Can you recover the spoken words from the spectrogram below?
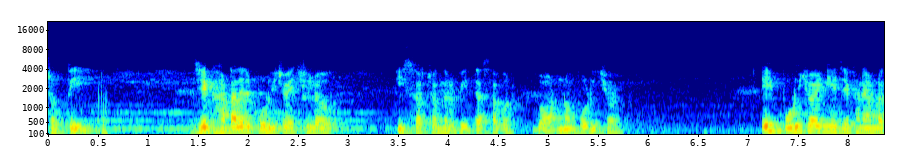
সত্যি, যে ঘাটালের পরিচয় ছিল ঈশ্বরচন্দ্র বিদ্যাসাগর, বর্ণ পরিচয়। এই পরিচয় নিয়ে যেখানে আমরা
